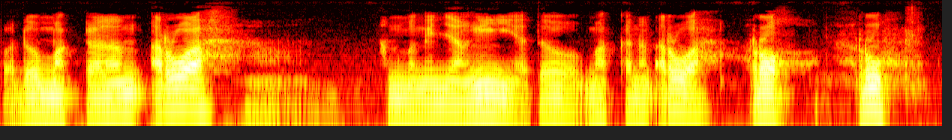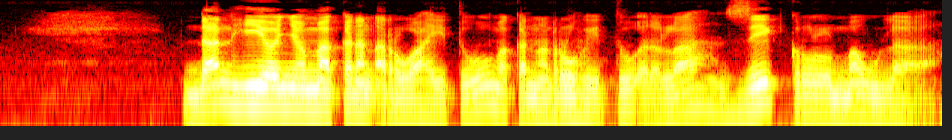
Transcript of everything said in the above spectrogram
Padu makanan arwah. Mengenyangi atau makanan arwah. Roh. Ruh. Dan hionya makanan arwah itu, makanan ruh itu adalah zikrul maula.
